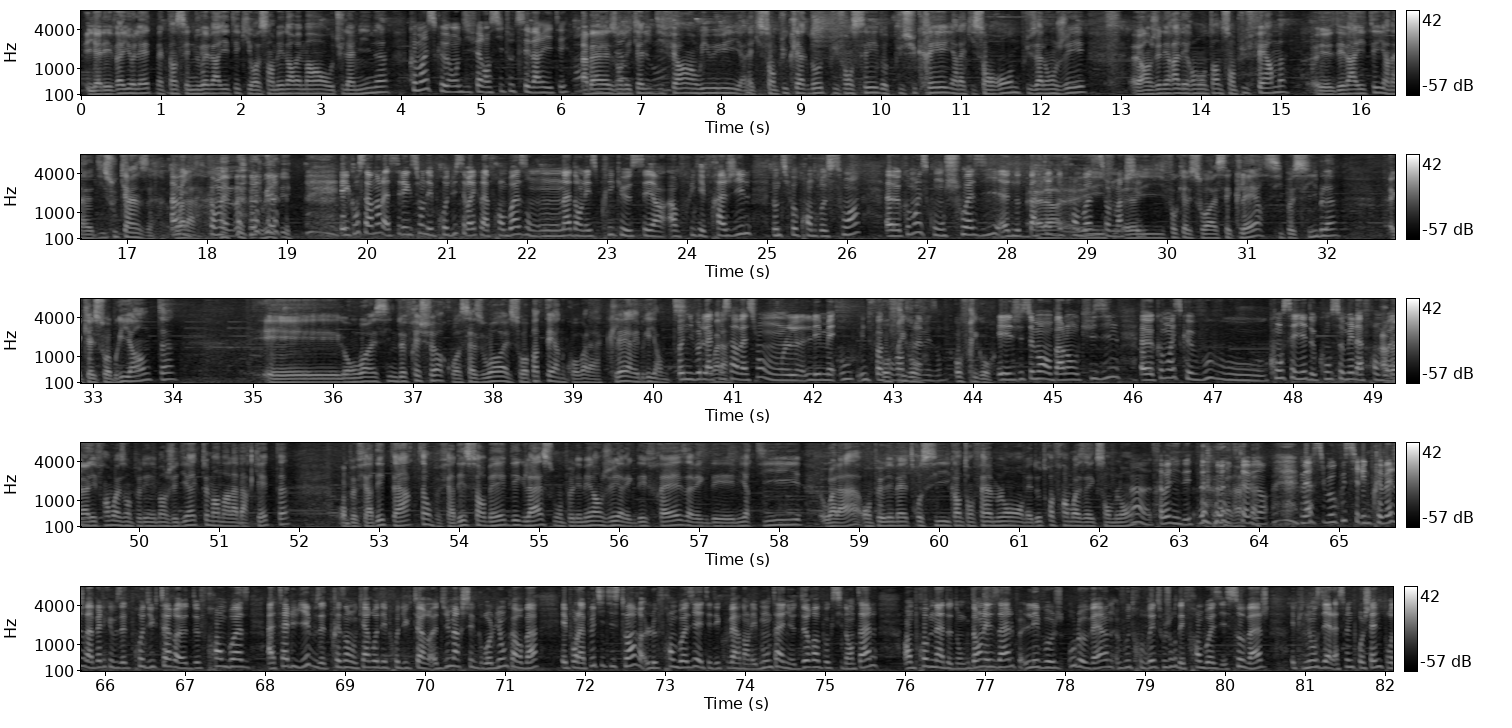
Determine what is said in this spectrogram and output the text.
il y a les violettes. Maintenant, c'est une nouvelle variété qui ressemble énormément aux tulamines. Comment est-ce qu'on différencie toutes ces variétés? Ah ben elles ont des calibres différents, oui, oui, oui. Il y en a qui sont plus claires que d'autres, plus foncées, d'autres plus sucrées. Il y en a qui sont rondes, plus allongées. Euh, en général, les remontantes sont plus fermes. Euh, des variétés, il y en a 10 ou 15. Ah voilà. oui, quand même. oui. Et concernant la sélection des produits, c'est vrai que la framboise, on, on a dans l'esprit que c'est un, un fruit qui est fragile, dont il faut prendre soin. Euh, comment est-ce qu'on choisit euh, notre barquette Alors, de framboises euh, sur le marché il faut qu'elle soit assez claire, si possible, qu'elle soit brillante. Et on voit un signe de fraîcheur, quoi. Ça se voit, elle soit pas terne, quoi. Voilà, claire et brillante. Au niveau de la Voilà. conservation, on les met où une fois qu'on rentre à la maison? Au frigo. Et justement, en parlant cuisine, euh, comment est-ce que vous, vous conseillez de consommer la Ah framboise? bah, les framboises, on peut les manger directement dans la barquette. On peut faire des tartes, on peut faire des sorbets, des glaces, ou on peut les mélanger avec des fraises, avec des myrtilles. Voilà, on peut les mettre aussi, quand on fait un melon, on met deux, trois framboises avec son melon. Ah, très bonne idée. très bien. Merci beaucoup Cyril Prévet. Je rappelle que vous êtes producteur euh, de framboises à Taluyer. Vous êtes présent au carreau des producteurs euh, du marché de gros Lyon-Corba. Et pour la petite histoire, le framboisier a été découvert dans les montagnes d'Europe occidentale. En promenade donc dans les Alpes, les Vosges ou l'Auvergne, vous trouverez toujours des framboisiers sauvages. Et puis nous on se dit à la semaine prochaine pour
